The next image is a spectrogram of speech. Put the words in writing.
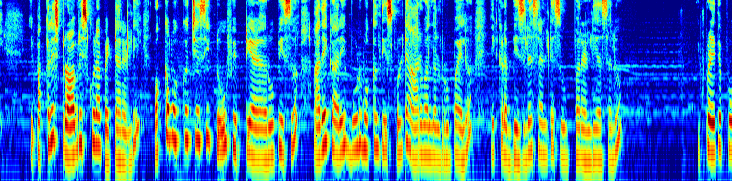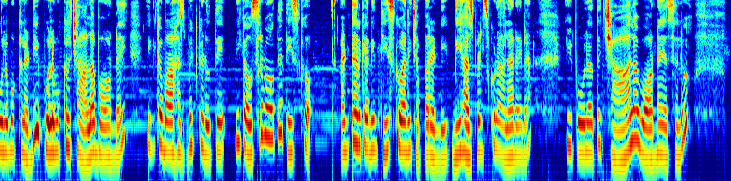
ఈ పక్కనే స్ట్రాబెరీస్ కూడా పెట్టారండి. ఒక్క మొక్క వచ్చేసి టూ ఫిఫ్టీ రూపీస్. అదే కానీ మూడు మొక్కలు తీసుకుంటే ఆరు వందల రూపాయలు. ఇక్కడ బిజినెస్ అంటే సూపర్ అండి అసలు. ఇప్పుడైతే పూల మొక్కలండి. ఈ పూల మొక్కలు చాలా బాగున్నాయి. ఇంకా మా హస్బెండ్కి అడిగితే నీకు అవసరం అవుతే తీసుకో. అంటారు కానీ తీసుకో అని చెప్పరండి. మీ హస్బెండ్స్ కూడా అలానైనా? ఈ పూలు అయితే చాలా బాగున్నాయి అసలు.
